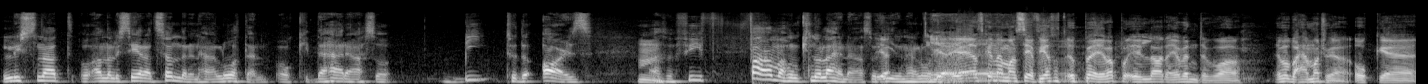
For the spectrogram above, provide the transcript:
lyssnat och analyserat sönder den här låten och det här är alltså B to the R's. Alltså fy fan vad hon knullar henne alltså, Ja, i den här låten. Jag, jag älskar när man ser, för jag satt uppe, jag var på i lördag, jag vet inte vad, jag var bara hemma tror jag och eh,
